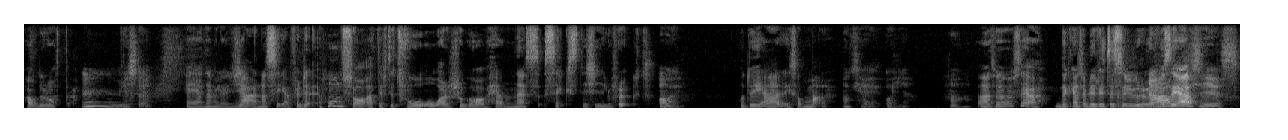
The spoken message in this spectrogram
av Dorota. Mm, just det. Eh, den vill jag gärna se. För det, hon sa att efter två år så gav hennes 60 kilo frukt. Oj. Och det är i sommar. Okej, oj. Ja. Alltså jag får se. Det kanske blir lite sur. Vi Ja, får se. precis.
